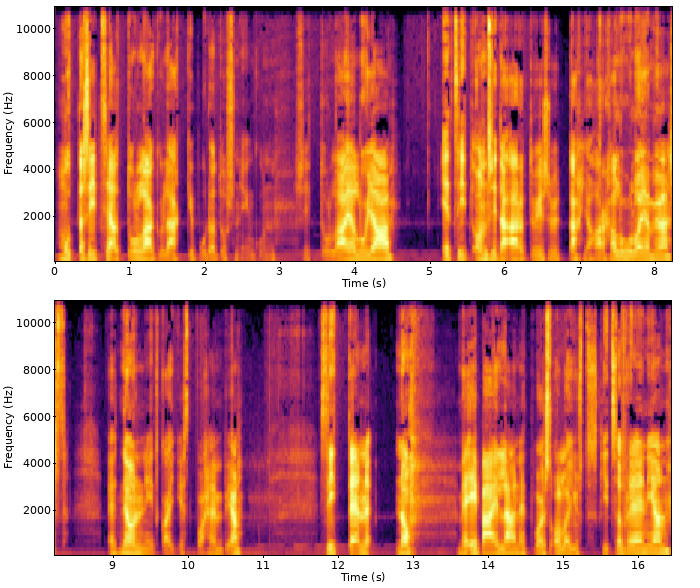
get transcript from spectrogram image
mutta sitten sieltä tullaan kyllä äkkipudotus, niin kun sit tullaan ja lujaa. Että sitten on sitä ärtyisyyttä ja harhaluuloja myös, että ne on niitä kaikista pahempia. Sitten, no, me epäillään, että voisi olla just skitsofreenian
